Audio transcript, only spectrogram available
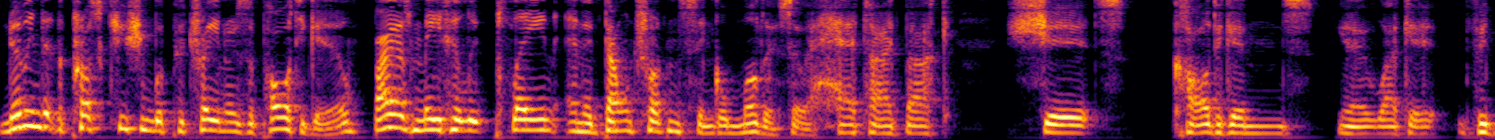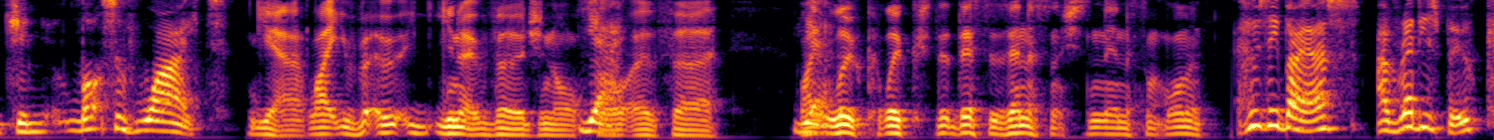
Knowing that the prosecution were portraying her as a party girl, Baez made her look plain and a downtrodden single mother. So her hair tied back, shirts, cardigans, you know, like a Virginia, lots of white. Yeah, like you know, virginal Yeah. sort of. Uh, like Yeah. Luke, Luke, th- this is innocent. She's an innocent woman. Jose Baez, I've read his book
